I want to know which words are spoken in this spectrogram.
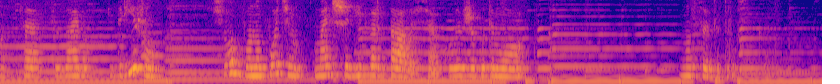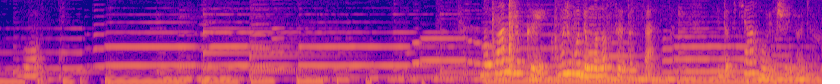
оце все зайве підріжу щоб воно потім менше відверталося, коли вже будемо носити трусики. Бо Бо план який? Ми ж будемо носити це. Під обтягуючий одяг.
